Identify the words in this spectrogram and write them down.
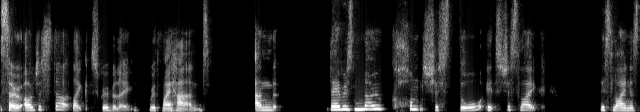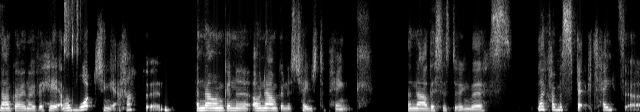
so I'll just start like scribbling with my hand, and there is no conscious thought. It's just like this line is now going over here, and I'm watching it happen and now i'm gonna oh now i'm gonna change to pink and now this is doing this like i'm a spectator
